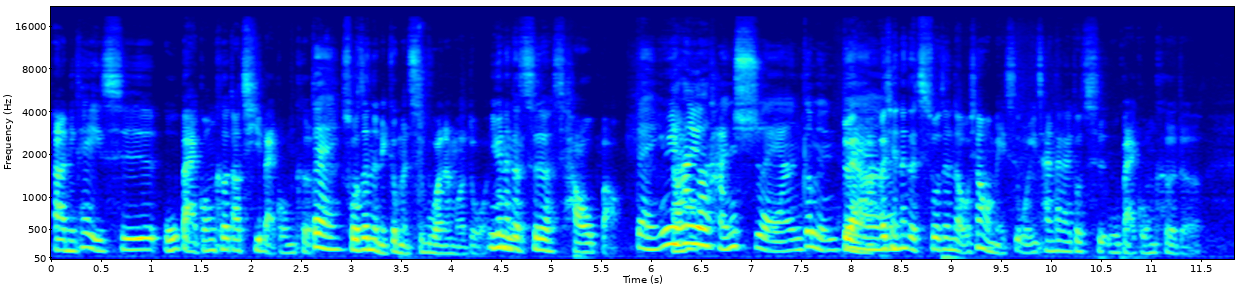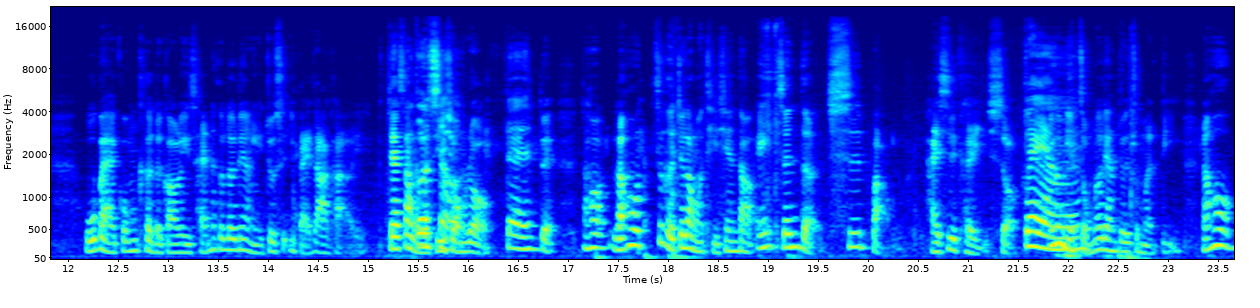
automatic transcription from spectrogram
啊、呃，你可以吃五百公克到七百公克。对，说真的，你根本吃不完那么多，因为那个吃的超饱。对，因为它又含水啊，你根本对啊，而且那个说真的，我像我每次我一餐大概都吃五百公克的五百公克的高丽菜，那个热量也就是一百大卡而已，加上我的鸡胸肉。对对，然后然后这个就让我体现到，哎，真的吃饱。还是可以瘦，对啊，因为你的总热量就是这么低。然后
